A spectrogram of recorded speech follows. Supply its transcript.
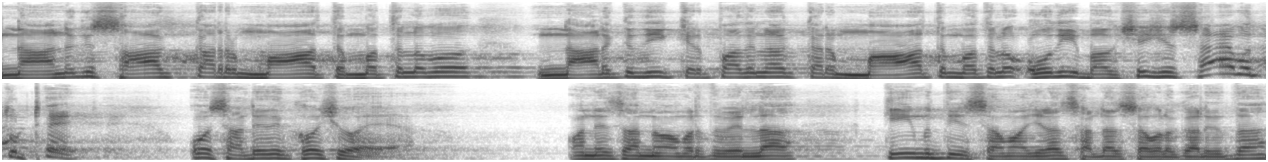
ਨਾਨਕ ਸਾਖ ਕਰਮਾਤ ਮਤਲਬ ਨਾਨਕ ਦੀ ਕਿਰਪਾ ਦੇ ਨਾਲ ਕਰਮਾਤ ਮਤਲਬ ਉਹਦੀ ਬਖਸ਼ਿਸ਼ ਸਹਿਬ ਟੁੱਟੇ ਉਹ ਸਾਡੇ ਤੇ ਖੁਸ਼ ਹੋਇਆ। ਉਹਨੇ ਸਾਨੂੰ ਅੰਮ੍ਰਿਤ ਵੇਲਾ ਕੀਮਤੀ ਸਮਾਂ ਜਿਹੜਾ ਸਾਡਾ ਸਫਲ ਕਰ ਦਿੱਤਾ।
